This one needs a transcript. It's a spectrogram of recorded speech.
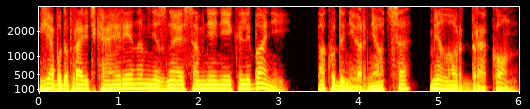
«Я буду править Кайреном, не зная сомнений и колебаний, покуда не вернется милорд-дракон».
